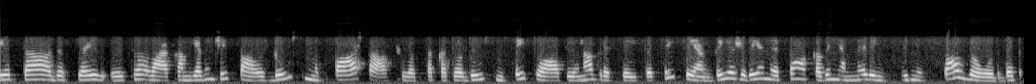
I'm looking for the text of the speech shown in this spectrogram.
ir tādas, ja cilvēkam, ja viņš izpauž dusmas, pārstāstot to dusmu situāciju un agresiju pret citiem, bieži vien ir tā, ka viņam neviņas viņas pazūd, bet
